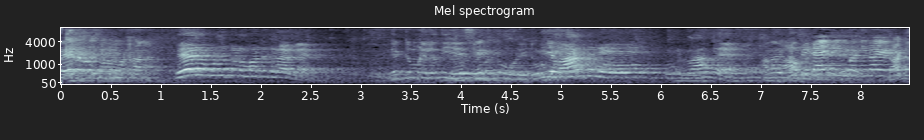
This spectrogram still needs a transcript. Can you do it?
பேரை கூட சொல்ல மாட்டாங்க. பேரை கூட சொல்ல மாட்டேங்கிறாங்க. எட்டு மணில இருந்து ஏசி மட்டும் ஓடிட்டு இங்க வாங்கனே வாங்க. டியூட்டி டைமிங் பார்த்தீங்கன்னா எட்டு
